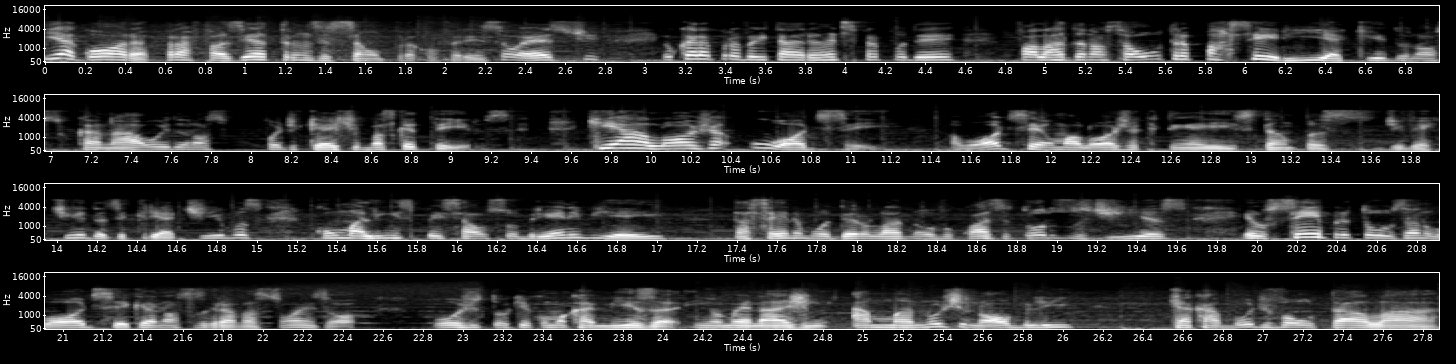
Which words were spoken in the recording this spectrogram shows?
E agora, para fazer a transição para a Conferência Oeste, eu quero aproveitar antes para poder falar da nossa outra parceria aqui do nosso canal e do nosso podcast Basqueteiros, que é a loja Odyssey. A Odyssey é uma loja que tem aí estampas divertidas e criativas, com uma linha especial sobre NBA, Tá saindo modelo lá novo quase todos os dias. Eu sempre tô usando o Odyssey aqui nas nossas gravações, ó. Hoje tô aqui com uma camisa em homenagem a Manu Ginobili, que acabou de voltar lá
